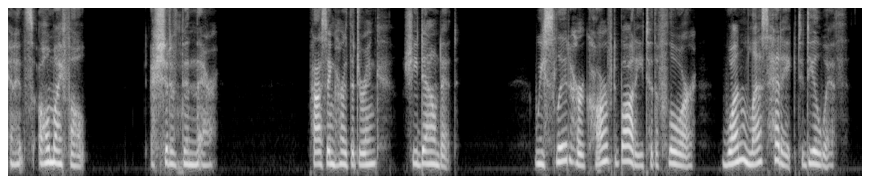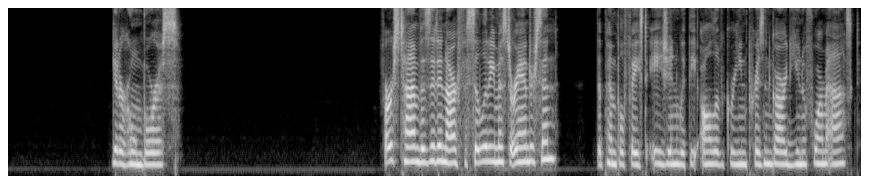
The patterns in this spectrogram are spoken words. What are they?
and it's all my fault. I should have been there. Passing her the drink, she downed it. We slid her carved body to the floor, one less headache to deal with. Get her home, Boris. First time visiting our facility, Mr. Anderson? The pimple faced Asian with the olive green prison guard uniform asked.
